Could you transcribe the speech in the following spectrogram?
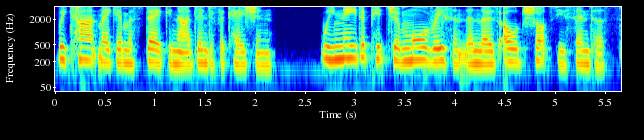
We can't make a mistake in identification. We need a picture more recent than those old shots you sent us.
